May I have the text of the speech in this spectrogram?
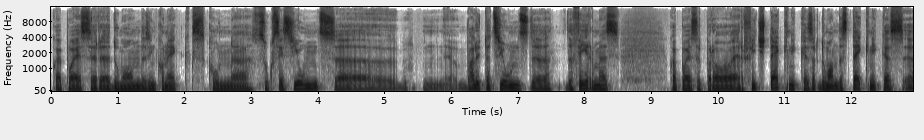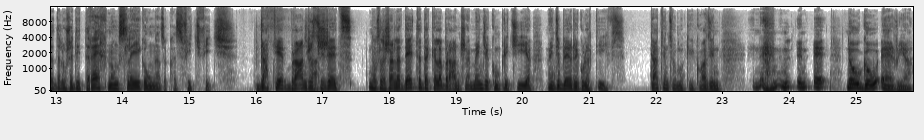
qua può essere domande in connex con uh, successions, uh, valutations de de firmas. Qua può essere però er fitch tecnicas, er domandas tecnicas, uh, de lo di Rechnungslegung, also questo fitch fitch. Dat ihr Branche ci jetzt nos lasciamo la detta da quella brancia, menja complicia, menja ble regulativs. Dat insomma che quasi in, in, in, in no-go area.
